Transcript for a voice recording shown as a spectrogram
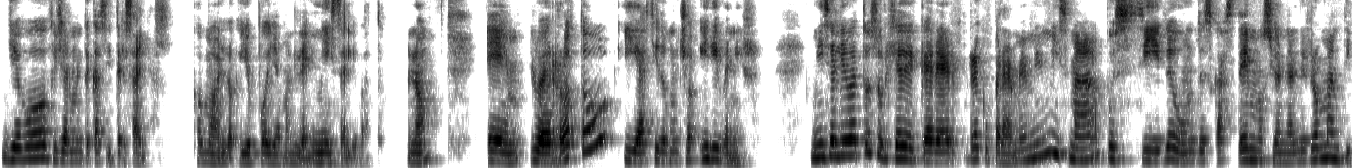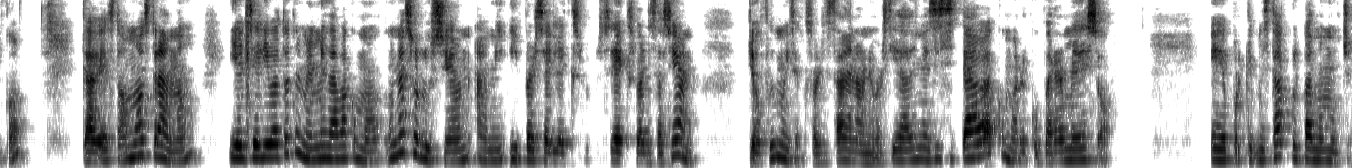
Llevo oficialmente casi tres años, como en lo que yo puedo llamarle mi celibato, ¿no? Em, lo he roto y ha sido mucho ir y venir. Mi celibato surge de querer recuperarme a mí misma, pues sí, de un desgaste emocional y romántico que había estado mostrando, y el celibato también me daba como una solución a mi hipersexualización yo fui muy sexualizada en la universidad y necesitaba como recuperarme de eso, eh, porque me estaba culpando mucho.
